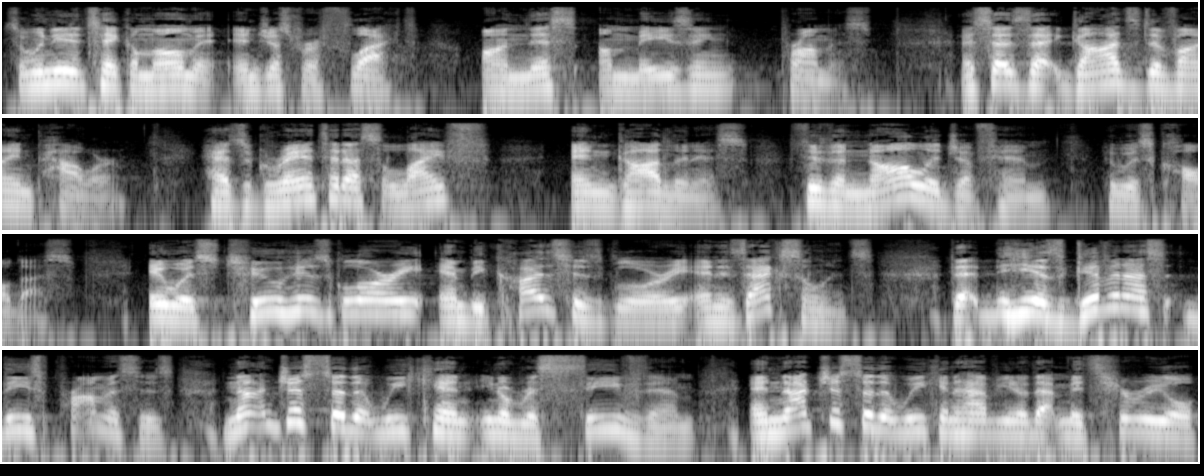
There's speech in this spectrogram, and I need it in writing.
So we need to take a moment and just reflect on this amazing promise. It says that God's divine power has granted us life and godliness through the knowledge of him who has called us. It was to his glory and because his glory and his excellence that he has given us these promises, not just so that we can, you know, receive them and not just so that we can have, you know, that material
